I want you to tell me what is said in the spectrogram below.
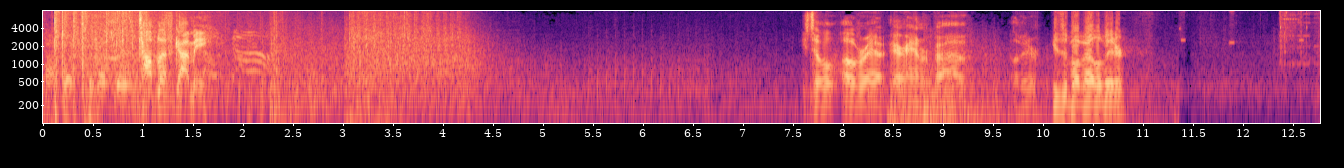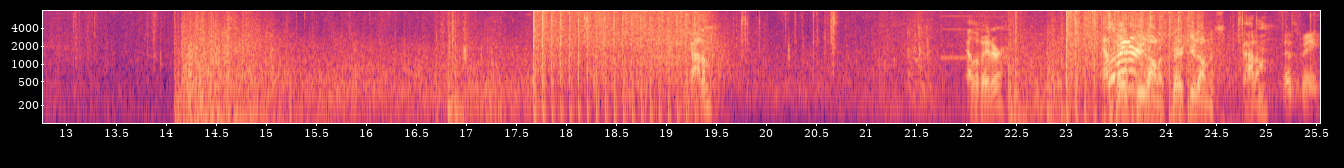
Top left to left there. Top left got me. He's still over air, air hand, uh, elevator. He's above elevator. Got him. Elevator. Parachute Elevator! on us. Parachute on us. Got him. That's me.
